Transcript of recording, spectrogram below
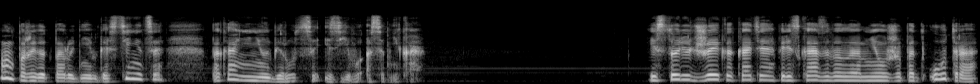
Он поживет пару дней в гостинице, пока они не уберутся из его особняка. Историю Джейка Катя пересказывала мне уже под утро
